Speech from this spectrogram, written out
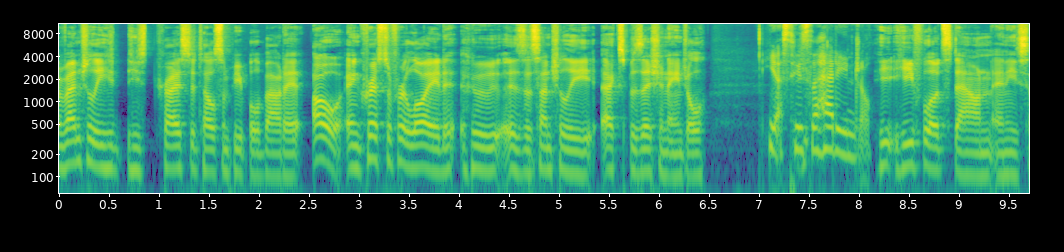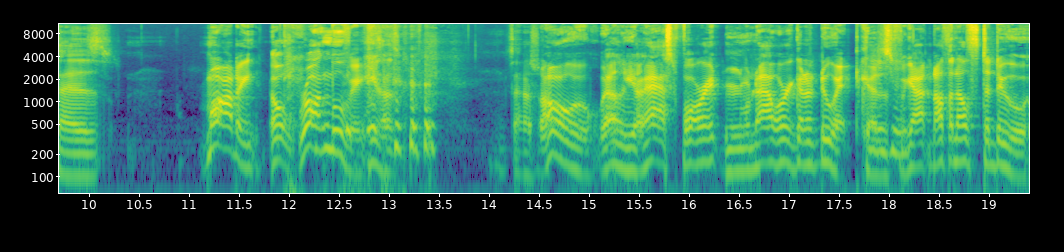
eventually, he, he tries to tell some people about it. Oh, and Christopher Lloyd, who is essentially exposition angel, Yes, he's the head angel. he he floats down and he says, "Marty, oh, wrong movie." He says, he says, "Oh, well, you asked for it, and now we're gonna do it because we got nothing else to do."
